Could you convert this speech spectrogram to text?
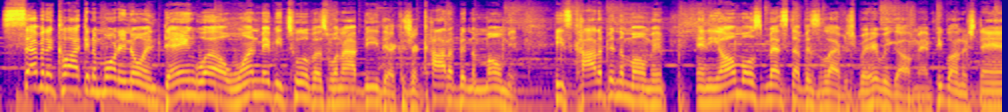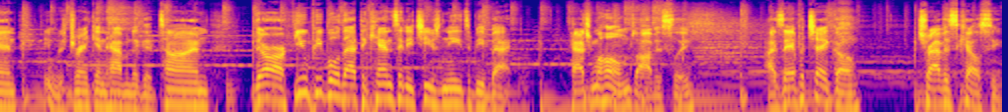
Seven o'clock in the morning, knowing dang well one, maybe two of us will not be there because you're caught up in the moment. He's caught up in the moment and he almost messed up his leverage. But here we go, man. People understand he was drinking, having a good time. There are a few people that the Kansas City Chiefs need to be back. Patrick Mahomes, obviously. Isaiah Pacheco, Travis Kelce.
